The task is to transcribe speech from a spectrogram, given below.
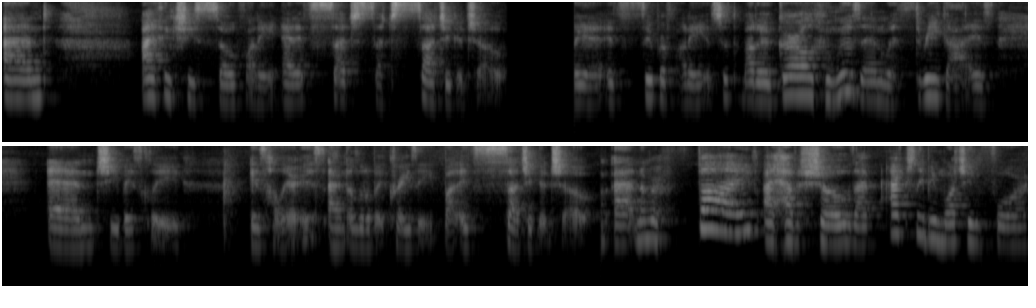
and I think she's so funny, and it's such, such, such a good show. It's super funny. It's just about a girl who moves in with three guys and she basically is hilarious and a little bit crazy, but it's such a good show. At number five, I have a show that I've actually been watching for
